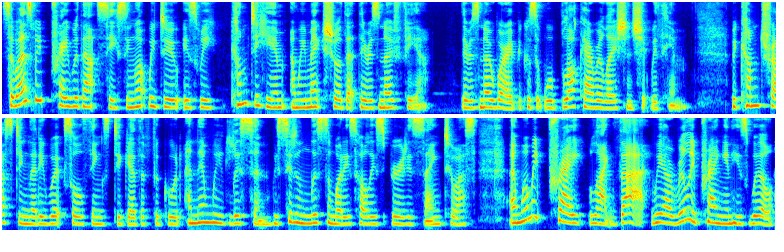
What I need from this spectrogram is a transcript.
So, as we pray without ceasing, what we do is we come to Him and we make sure that there is no fear, there is no worry, because it will block our relationship with Him. We come trusting that He works all things together for good, and then we listen. We sit and listen what His Holy Spirit is saying to us. And when we pray like that, we are really praying in His will.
